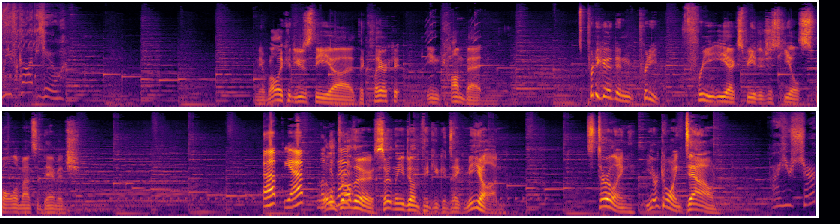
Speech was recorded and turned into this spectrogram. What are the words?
We've got you. I mean, well, I could use the, uh, the cleric in combat. It's pretty good and pretty free EXP to just heal small amounts of damage. Up, yep. Look Little at that. brother, certainly you don't think you can take me on. Sterling, you're going down. Are you sure?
